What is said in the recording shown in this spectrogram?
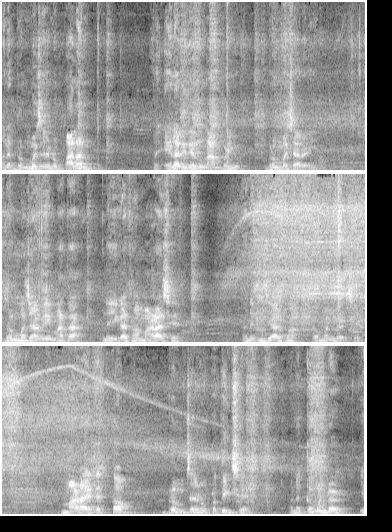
અને બ્રહ્મચર્યનું પાલન અને એના લીધે એનું નામ પડ્યું બ્રહ્મચારિણી. બ્રહ્મચારિણી માતા અને એક હાથમાં માળા છે અને બીજા હાથમાં કમંડળ છે. માળા એટલે તપ બ્રહ્મચર્યનું પ્રતીક છે. અને કમંડળ એ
